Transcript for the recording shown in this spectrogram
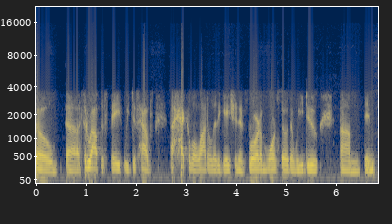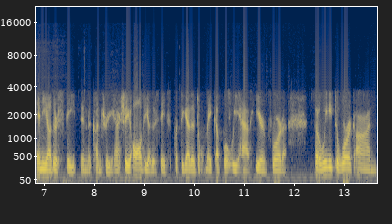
So uh, throughout the state, we just have a heck of a lot of litigation in Florida, more so than we do um, in any other state in the country. Actually, all the other states put together don't make up what we have here in Florida. So we need to work on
